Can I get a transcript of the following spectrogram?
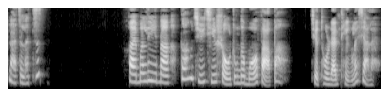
拉兹拉兹。海莫丽娜刚举起手中的魔法棒，却突然停了下来。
